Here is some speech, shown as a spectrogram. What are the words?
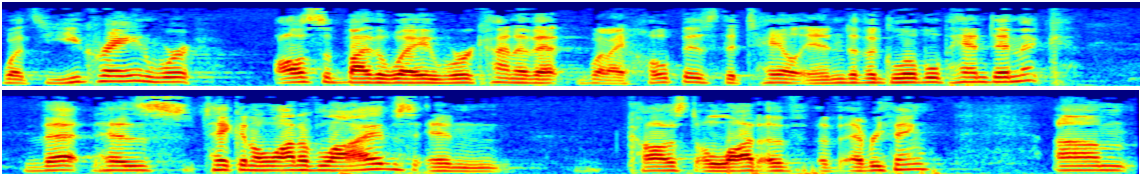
what's Ukraine? We're also, by the way, we're kind of at what I hope is the tail end of a global pandemic that has taken a lot of lives and caused a lot of, of everything. Um,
